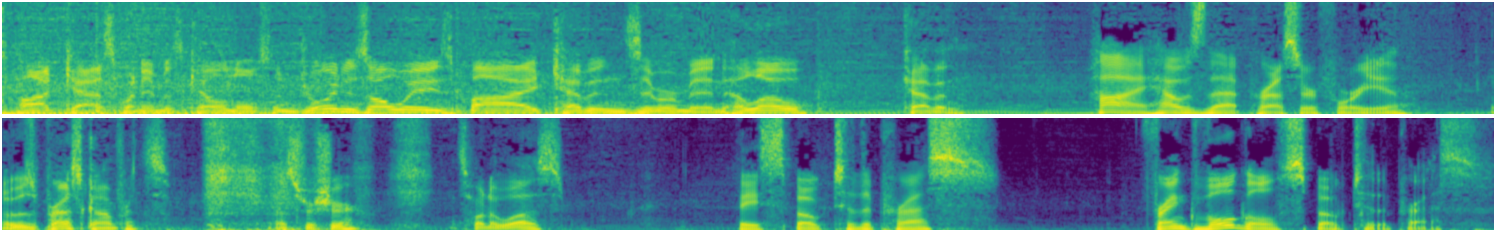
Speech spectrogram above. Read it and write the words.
The Empire of the Suns podcast. My name is Kellen Olson, joined as always by Kevin Zimmerman. Hello, Kevin. Hi, how was that presser for you? It was a press conference, that's for sure. That's what it was. They spoke to the press. Frank Vogel spoke to the press.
